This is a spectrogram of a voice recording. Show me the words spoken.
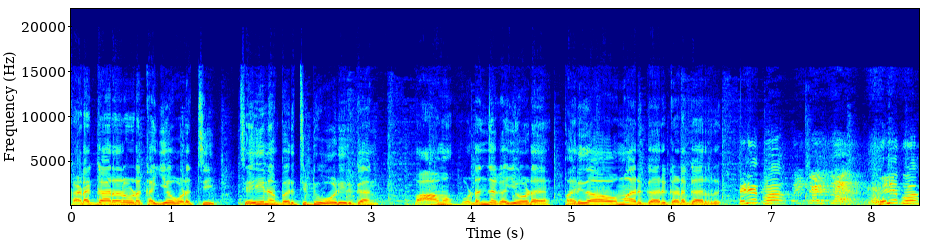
கடைக்காரரோட கையை உடைச்சி செயினை பறிச்சுட்டு ஓடி இருக்காங்க பாவம் உடைஞ்ச கையோட பரிதாபமாக இருக்காரு கடைக்காரரு. வெளியே போ. வெளியே போ.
